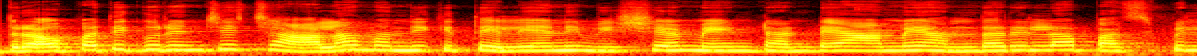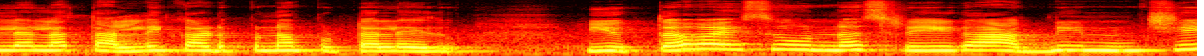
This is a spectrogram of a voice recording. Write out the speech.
ద్రౌపది గురించి చాలామందికి తెలియని విషయం ఏంటంటే ఆమె అందరిలా పసిపిల్లల తల్లి కడుపున పుట్టలేదు. యుక్త వయసు ఉన్న స్త్రీగా అగ్ని నుంచి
